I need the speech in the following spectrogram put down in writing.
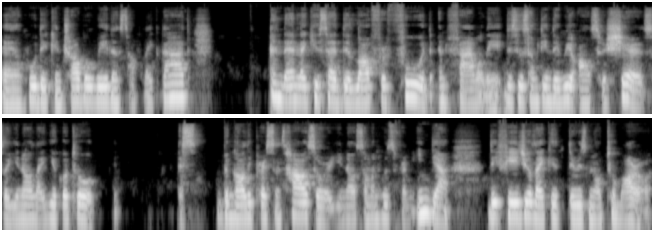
and who they can travel with and stuff like that. And then, like you said, the love for food and family. This is something that we also share. So, you know, like you go to a Bengali person's house or, you know, someone who's from India, they feed you like there is no tomorrow.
